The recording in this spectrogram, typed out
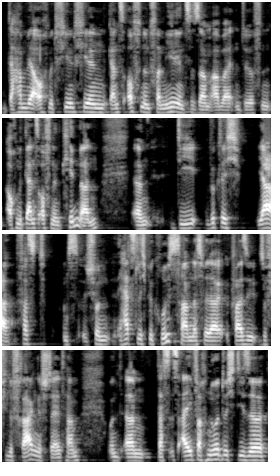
da haben wir auch mit vielen, vielen ganz offenen Familien zusammenarbeiten dürfen, auch mit ganz offenen Kindern, ähm, die wirklich, ja, fast uns schon herzlich begrüßt haben, dass wir da quasi so viele Fragen gestellt haben. Und ähm, das ist einfach nur durch diese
